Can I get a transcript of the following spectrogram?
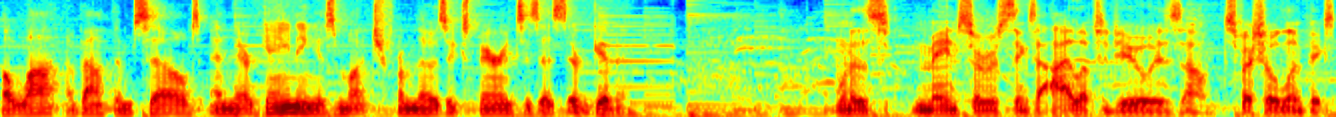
a lot about themselves and they're gaining as much from those experiences as they're giving. One of the main service things that I love to do is um, Special Olympics.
